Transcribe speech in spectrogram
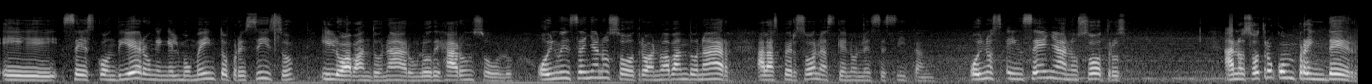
eh, se escondieron en el momento preciso y lo abandonaron, lo dejaron solo. Hoy nos enseña a nosotros a no abandonar a las personas que nos necesitan. Hoy nos enseña a nosotros, a nosotros comprender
